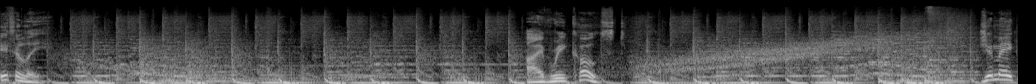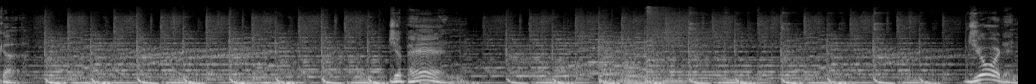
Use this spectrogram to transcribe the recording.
Italy, Ivory Coast, Jamaica, Japan, Jordan,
